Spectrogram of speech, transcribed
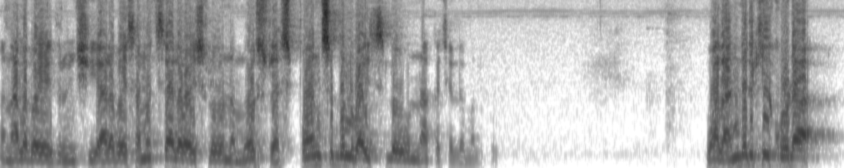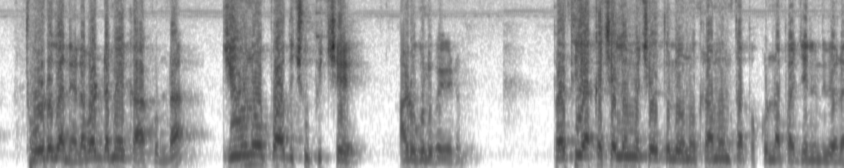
నలభై ఐదు నుంచి అరవై సంవత్సరాల వయసులో ఉన్న మోస్ట్ రెస్పాన్సిబుల్ వయసులో ఉన్న అక్క చెల్లెమ్మలకు. వాళ్ళందరికీ కూడా తోడుగా నిలబడమే కాకుండా జీవనోపాధి చూపించే అడుగులు వేయడం. ప్రతి అక్క చెల్లెమ్మ చేతుల్లోనూ క్రమం తప్పకుండా పద్దెనిమిది వేల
